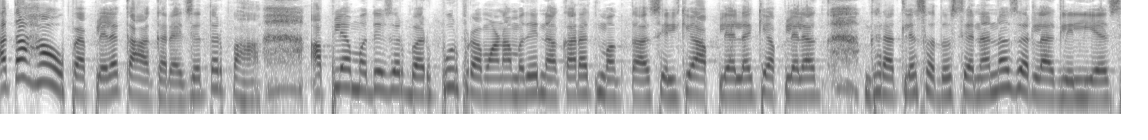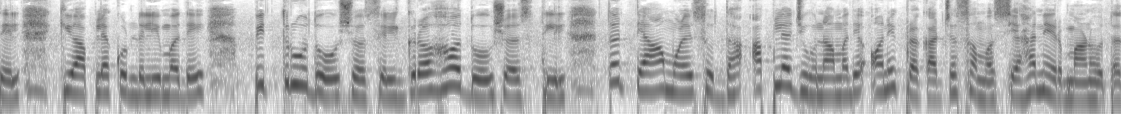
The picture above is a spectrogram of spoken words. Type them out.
आता हा उपाय आपल्याला का करायचा तर पहा आपल्यामध्ये जर भरपूर प्रमाणामध्ये नकारात्मकता असेल की आपल्याला की आपल्याला घरातल्या सदस्यांना नजर लागलेली असेल किंवा आपल्या कुंडलीमध्ये पितृदोष असेल ग्रह दोष असतील तर त्यामुळे सुद्धा आपल्या जीवनामध्ये अनेक प्रकारच्या समस्या हा निर्माण होतात.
